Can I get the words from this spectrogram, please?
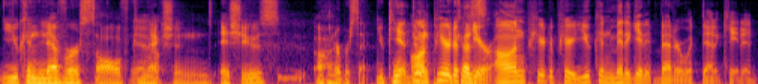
you can never solve Yeah. connection issues 100%. You can't do on it peer to peer, on peer to peer, you can mitigate it better with dedicated.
